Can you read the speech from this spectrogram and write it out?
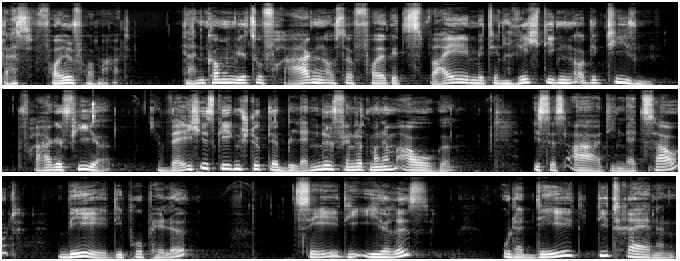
das Vollformat. Dann kommen wir zu Fragen aus der Folge 2 mit den richtigen Objektiven. Frage 4. Welches Gegenstück der Blende findet man im Auge? Ist es A die Netzhaut, B die Pupille, C die Iris oder D die Tränen?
